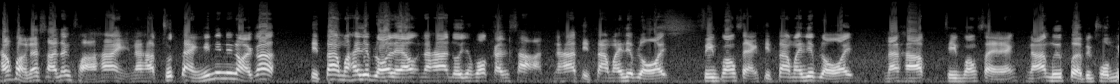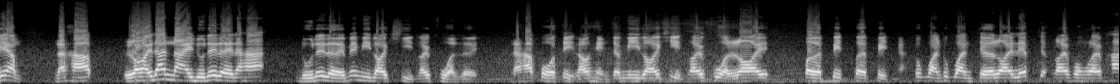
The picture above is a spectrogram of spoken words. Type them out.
ทั้งฝั่งด้านซ้ายด้านขวาให้นะครับ ชุดแต่งนิดๆหน่อยๆก็ ติดตั้งมาให้เรียบร้อยแล้วนะฮะโดยเฉพาะกันสาดนะฮะติดตั้งมาให้เรียบร้อย ฟิล์มกรองแสงติดตั้งมาให้เรียบร้อยนะครับฟิล์มกรองแสงนะมือเปิดเป็นโครเมียมนะครับรอยด้านในดูได้เลยนะฮะดูได้เลยไม่มีรอยขีดรอยข่วนเลยนะครับปกติเราเห็นจะมีรอยขีดรอยข่วนรอยเปิดปิดเปิดปิดเนี่ยทุกวันทุกวันเจอรอยเล็บรอยพงรอยผ้า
